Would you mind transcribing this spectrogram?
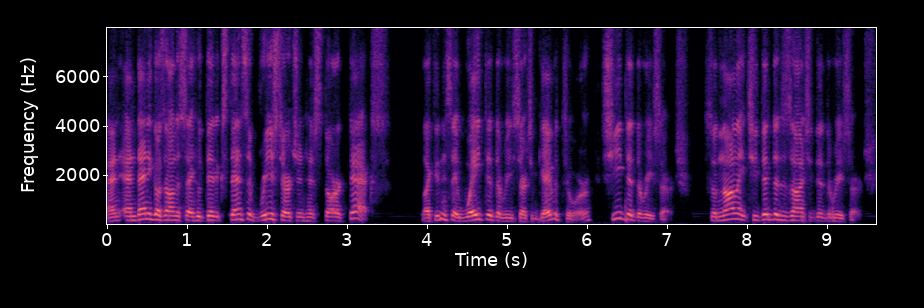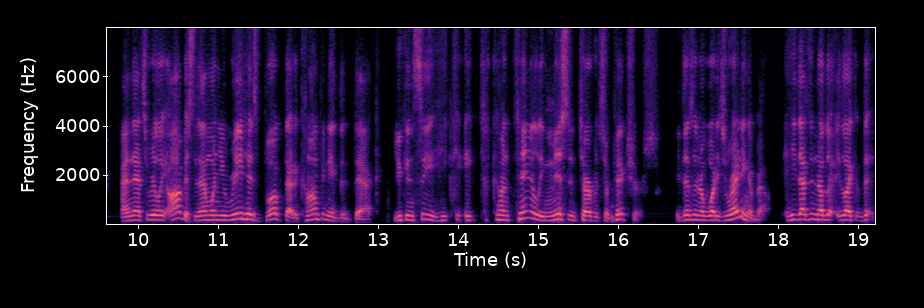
And and then he goes on to say who did extensive research in historic decks. Like didn't say Waite did the research and gave it to her. She did the research. So not only she did the design, she did the research, and that's really obvious. And then when you read his book that accompanied the deck, you can see he, he continually misinterprets her pictures. He doesn't know what he's writing about. He doesn't know that, like, the,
